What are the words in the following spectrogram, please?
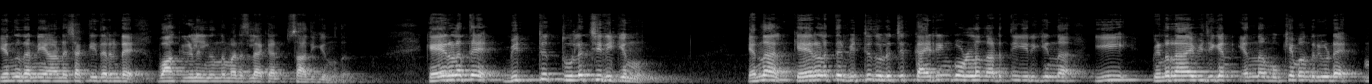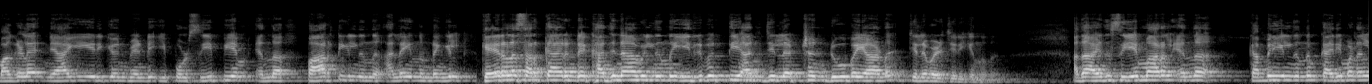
എന്ന് തന്നെയാണ് ശക്തിധരന്റെ വാക്കുകളിൽ നിന്ന് മനസ്സിലാക്കാൻ സാധിക്കുന്നത്. കേരളത്തെ വിറ്റ് തുലച്ചിരിക്കുന്നു. എന്നാൽ കേരളത്തെ വിറ്റുതുളിച്ച് കരിങ്കൊള്ള നടത്തിയിരിക്കുന്ന ഈ പിണറായി വിജയൻ എന്ന മുഖ്യമന്ത്രിയുടെ മകളെ ന്യായീകരിക്കുവാൻ വേണ്ടി ഇപ്പോൾ സി എന്ന പാർട്ടിയിൽ നിന്ന് അലയുന്നുണ്ടെങ്കിൽ കേരള സർക്കാരിന്റെ ഖജനാവിൽ നിന്ന് ഇരുപത്തി ലക്ഷം രൂപയാണ് ചിലവഴിച്ചിരിക്കുന്നത്. അതായത് സി എന്ന കമ്പനിയിൽ നിന്നും കരിമണൽ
